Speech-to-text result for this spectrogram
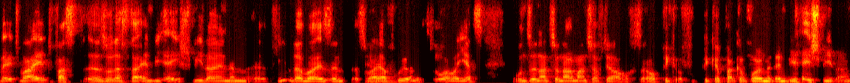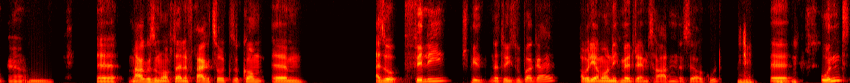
weltweit fast äh, so, dass da NBA-Spieler in einem äh, Team dabei sind. Das war Ja. ja früher nicht so, aber jetzt unsere Nationalmannschaft ja auch. Ist ja auch picke, pickepacke voll mit NBA-Spielern. Ja. Mhm. Äh, Markus, um auf deine Frage zurückzukommen, ähm, also Philly spielt natürlich super geil, aber die haben auch nicht mehr James Harden, ist ja auch gut. Äh, und,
